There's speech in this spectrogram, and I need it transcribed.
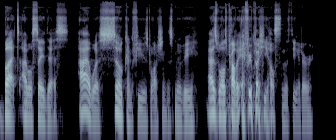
But I will say this I was so confused watching this movie, as well as probably everybody else in the theater.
